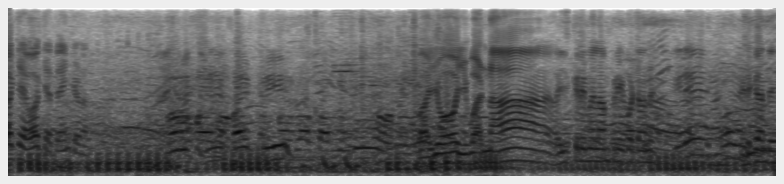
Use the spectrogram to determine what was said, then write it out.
ಓಕೆ ಓಕೆ ಥ್ಯಾಂಕ್ ಯು ಅಣ್ಣ. ಅಯ್ಯೋ, ಇವಣ್ಣ ಐಸ್ ಕ್ರೀಮ್ ಎಲ್ಲ ಫ್ರೀ ಕೊಟ್ಟವನೆ. ಹಿಡ್ಕಂದೆ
